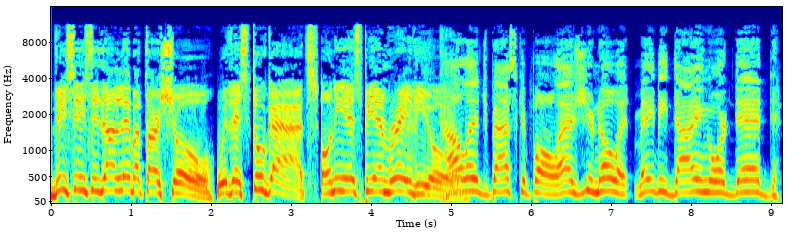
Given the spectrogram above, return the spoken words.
This is the Dan Lebatard Show with the Stugotz on ESPN Radio. College basketball, as you know it, may be dying or dead.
